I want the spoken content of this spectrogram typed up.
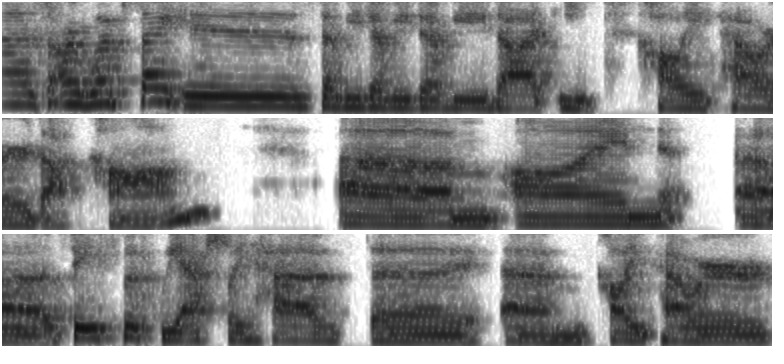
uh, so our website is www.eatcaulipower.com um, on uh, facebook we actually have the um, Caulipower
